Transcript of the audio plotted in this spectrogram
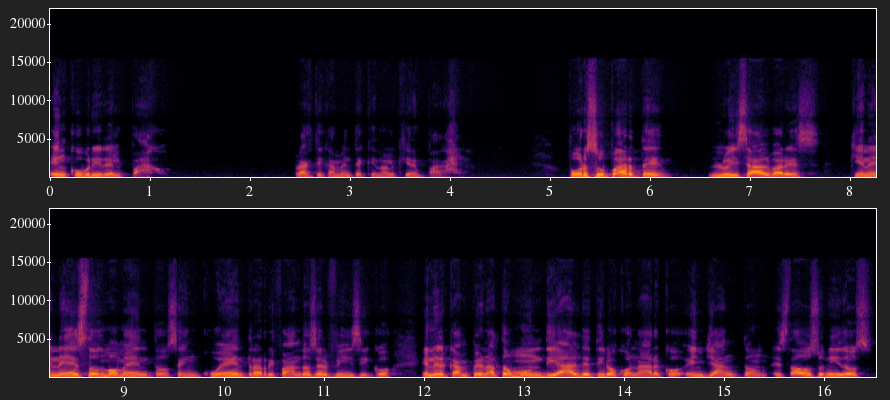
en cubrir el pago. Prácticamente que no le quieren pagar. Por su parte, Luis Álvarez, quien en estos momentos se encuentra rifándose el físico en el Campeonato Mundial de Tiro con Arco en Yankton, Estados Unidos,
